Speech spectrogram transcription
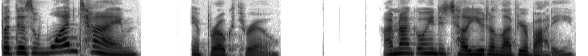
but this one time it broke through. I'm not going to tell you to love your body.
